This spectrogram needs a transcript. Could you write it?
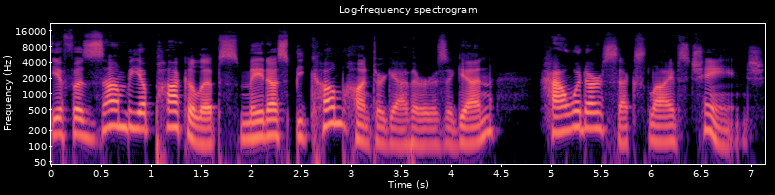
if a zombie apocalypse made us become hunter gatherers again, how would our sex lives change?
